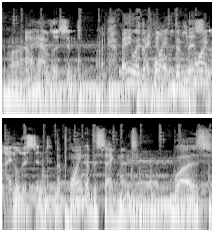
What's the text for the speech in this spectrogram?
Come on. I have listened. Anyway, the I point. the listen, point. I listened. The point of the segment was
